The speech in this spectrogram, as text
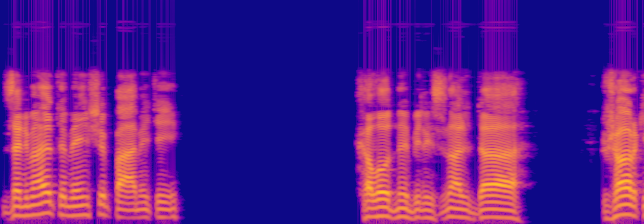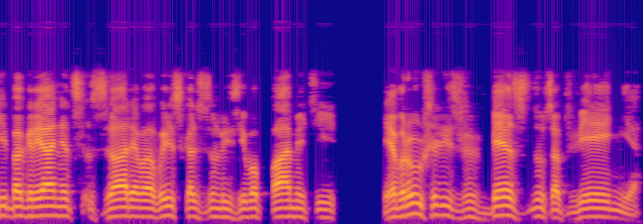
Занимает меньше памяти. Холодная белизна льда, жаркий багрянец зарева выскользнули из его памяти и обрушились в бездну забвения.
